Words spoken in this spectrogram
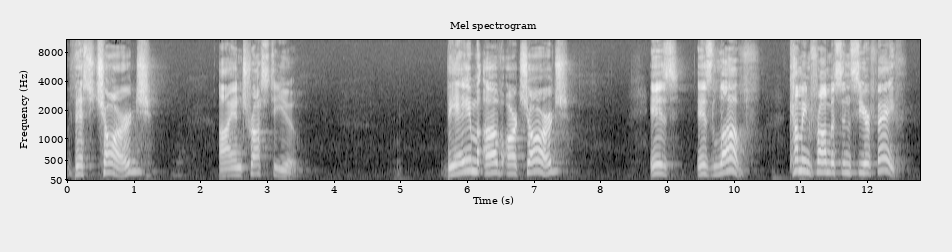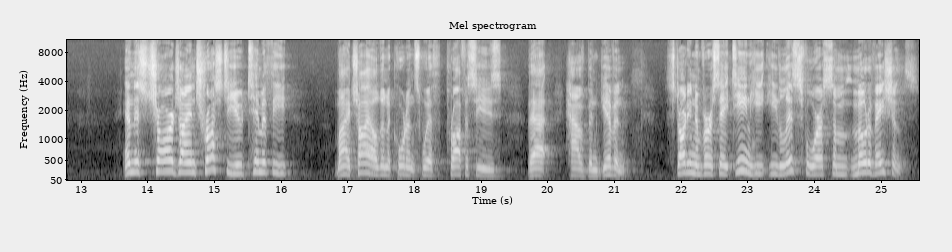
This charge I entrust to you. The aim of our charge is, is love coming from a sincere faith. And this charge I entrust to you, Timothy, my child, in accordance with prophecies that have been given. Starting in verse 18, he, he lists for us some motivations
